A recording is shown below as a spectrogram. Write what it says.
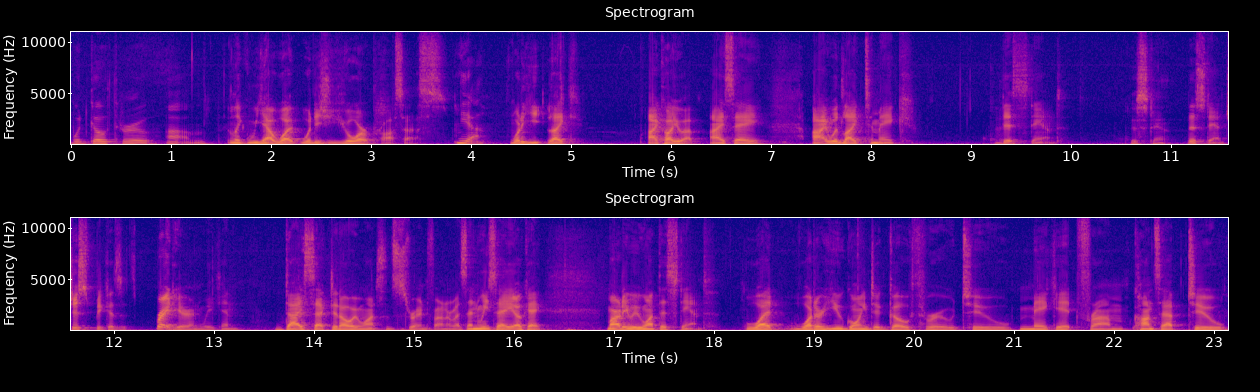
would go through? Um, Like, yeah. What What is your process? yeah. What do you like? I call you up. I say, I would like to make this stand. This stand. This stand, just because it's right here and we can dissect it all we want since it's right in front of us. And we say, okay, Marty, we want this stand. What What are you going to go through to make it from concept to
